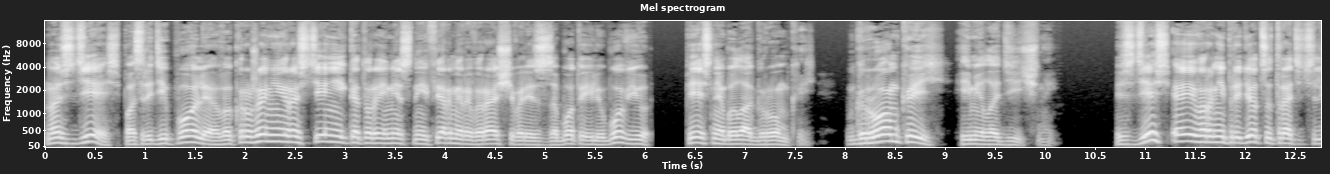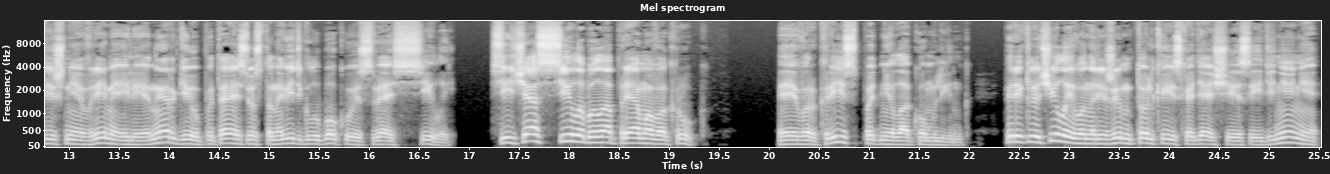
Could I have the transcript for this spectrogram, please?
но здесь, посреди поля, в окружении растений, которые местные фермеры выращивали с заботой и любовью, песня была громкой. Громкой и мелодичной. Здесь Эйвор не придется тратить лишнее время или энергию, пытаясь установить глубокую связь с силой. Сейчас сила была прямо вокруг. Эйвор Крис подняла комлинк. Переключила его на режим «только исходящее соединение»,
